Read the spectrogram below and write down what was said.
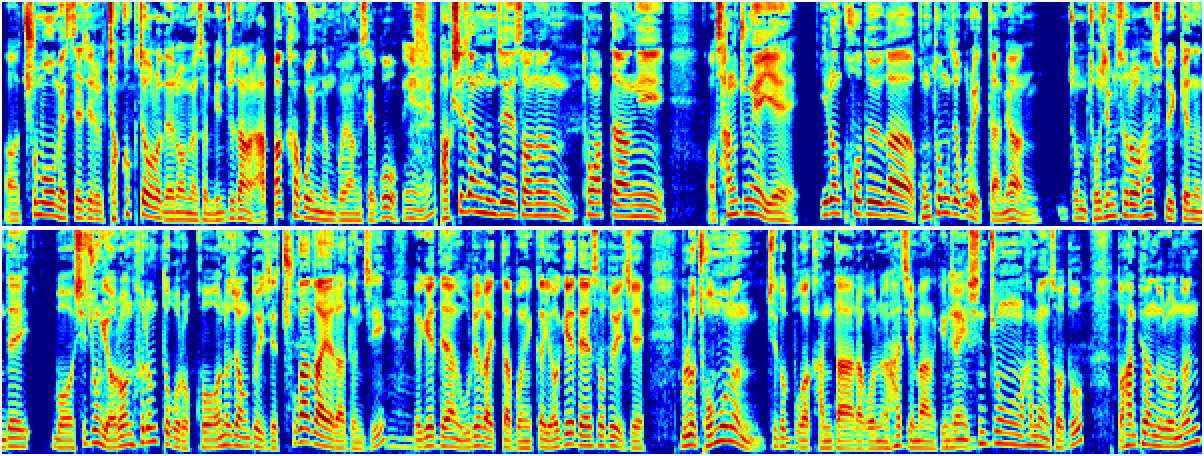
어, 추모 메시지를 적극적으로 내놓으면서 민주당을 압박하고 있는 모양새고 네. 박 시장 문제에서는 통합당이 어, 상중의 예 이런 코드가 공통적으로 있다면 좀 조심스러워 할 수도 있겠는데 뭐 시중 여론 흐름도 그렇고 어느 정도 이제 추가 가해라든지 음. 여기에 대한 우려가 있다 보니까 여기에 대해서도 이제 물론 조문은 지도부가 간다라고는 하지만 굉장히 네. 신중하면서도 또 한편으로는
